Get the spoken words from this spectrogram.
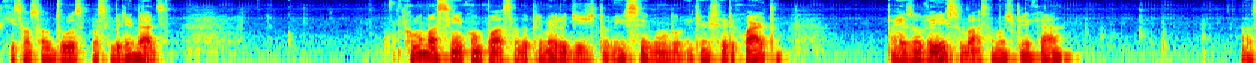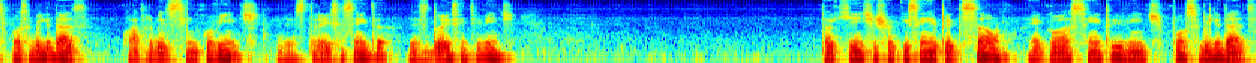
aqui são só duas possibilidades. Como uma senha é composta do primeiro dígito e segundo e terceiro e quarto, para resolver isso, basta multiplicar as possibilidades. 4 vezes 5, 20, vezes 3, 60, vezes 2, 120. Então aqui a gente achou que sem repetição é igual a 120 possibilidades.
